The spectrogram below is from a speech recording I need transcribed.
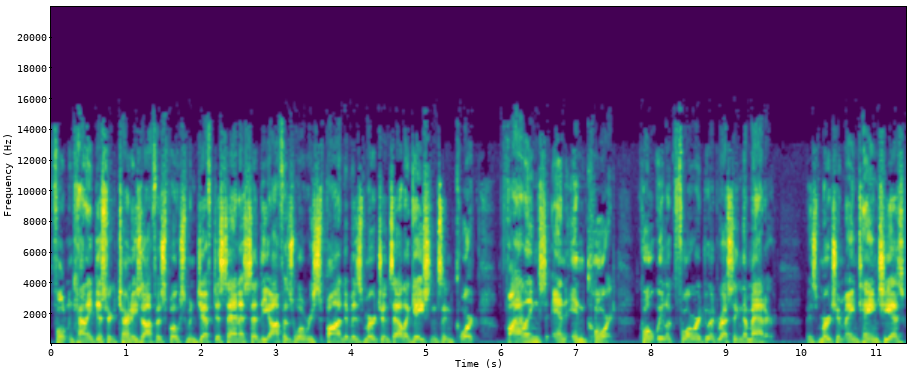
Fulton County District Attorney's Office spokesman Jeff DeSantis said the office will respond to Ms. Merchant's allegations in court filings and in court. Quote, we look forward to addressing the matter. Ms. Merchant maintained she has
